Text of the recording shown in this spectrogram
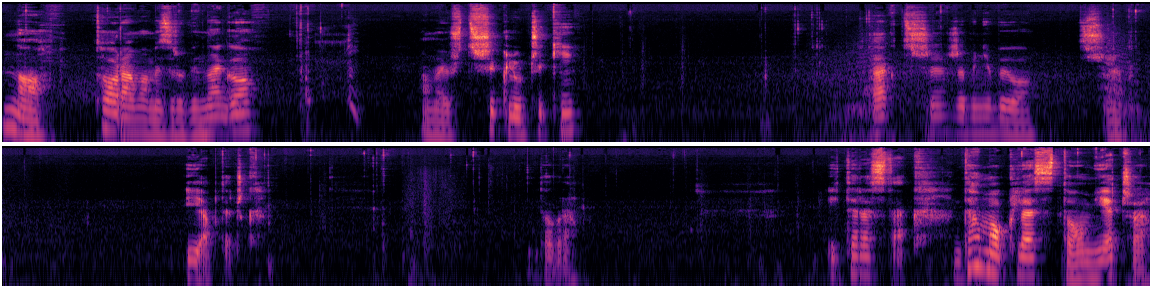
no. Tora mamy zrobionego. Mamy już trzy kluczyki. Tak, trzy, żeby nie było. Trzy. I apteczkę. Dobra. I teraz tak. Damokles to miecze.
